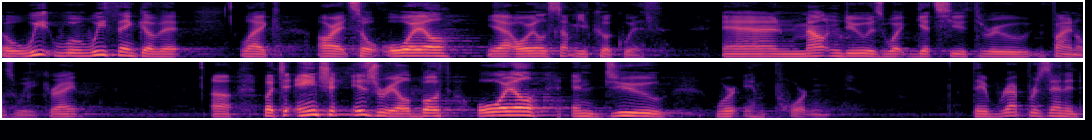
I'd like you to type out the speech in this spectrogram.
Uh, we, we think of it like, all right, so oil, yeah, oil is something you cook with. And Mountain Dew is what gets you through finals week, right? Uh, but to ancient Israel, both oil and dew were important. They represented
